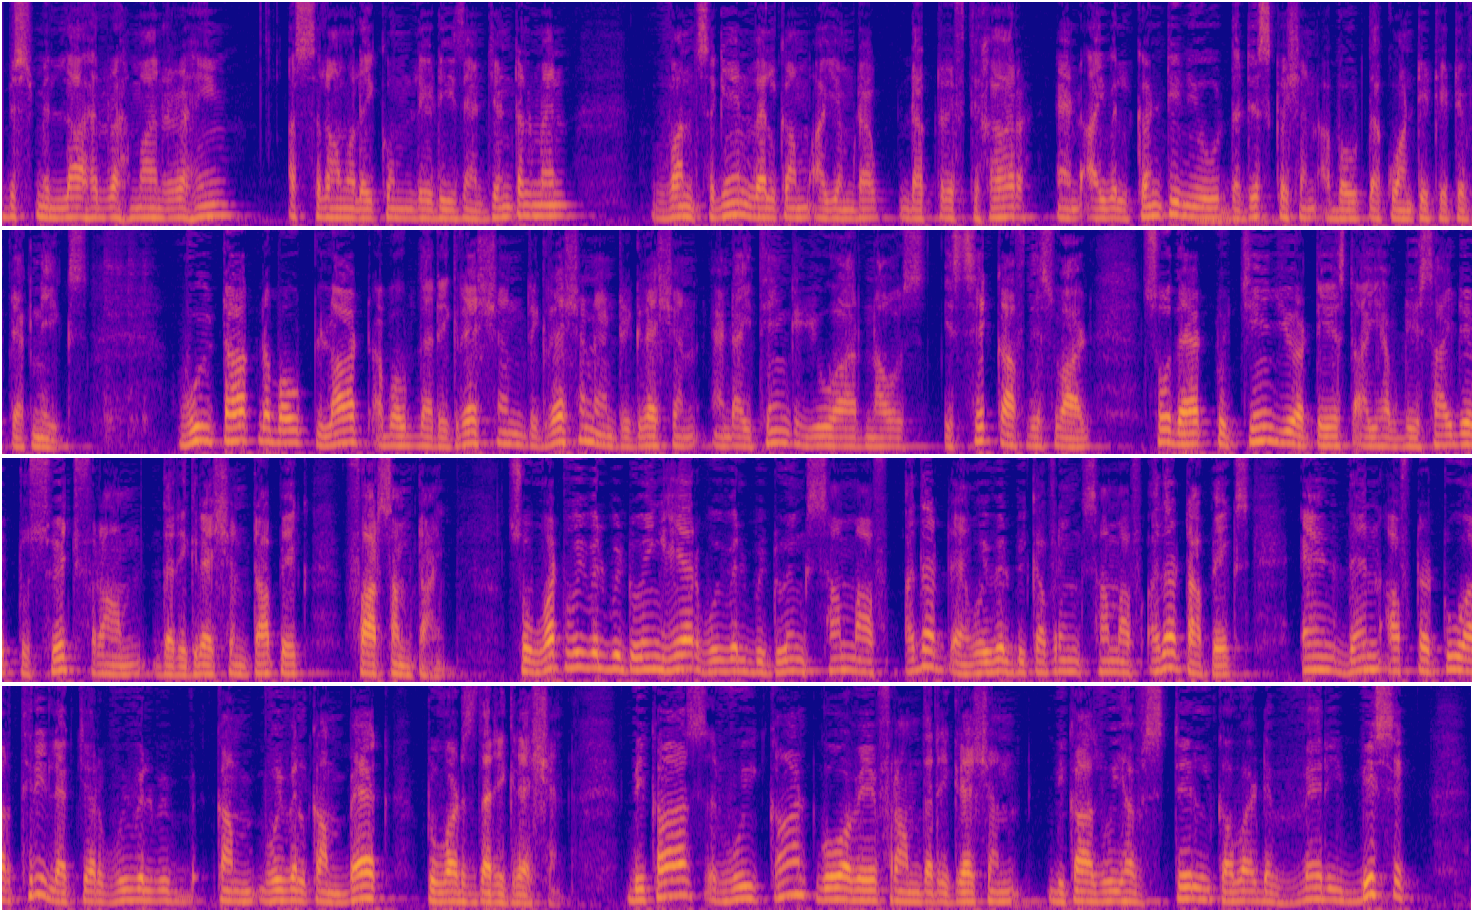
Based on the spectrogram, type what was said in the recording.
Bismillahirrahmanirrahim. Assalamu alaikum ladies and gentlemen. Once again welcome. I am Dr. Iftikhar and I will continue the discussion about the quantitative techniques. We talked about lot about the regression, regression and regression and I think you are now sick of this word so that to change your taste I have decided to switch from the regression topic for some time. So what we will be doing here, we will be doing some of other, uh, we will be covering some of other topics. And then after two or three lecture we will be come, we will come back towards the regression. Because we can't go away from the regression because we have still covered a very basic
